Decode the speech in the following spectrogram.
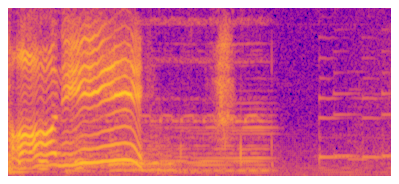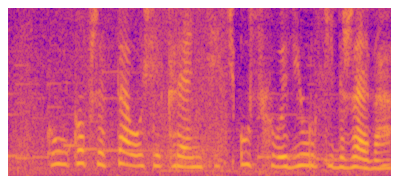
Tony! Kółko przestało się kręcić, uschły wiórki drzewa.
